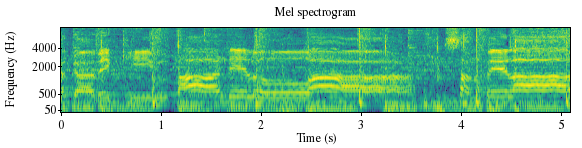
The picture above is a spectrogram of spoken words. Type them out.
raga vecchi pandeloa, sampelar.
